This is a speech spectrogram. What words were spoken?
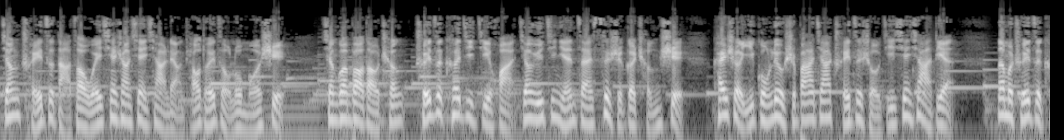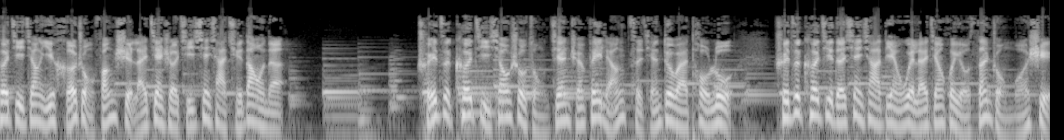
将锤子打造为线上线下两条腿走路模式。相关报道称，锤子科技计划将于今年在四十个城市开设一共六十八家锤子手机线下店。那么，锤子科技将以何种方式来建设其线下渠道呢？锤子科技销售总监陈飞良此前对外透露，锤子科技的线下店未来将会有三种模式：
